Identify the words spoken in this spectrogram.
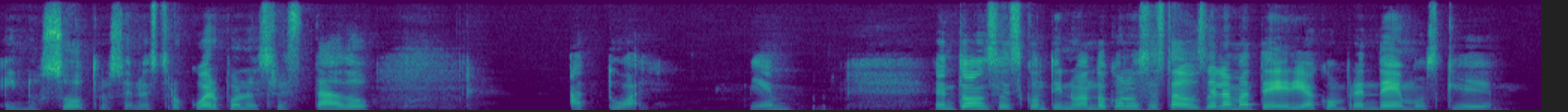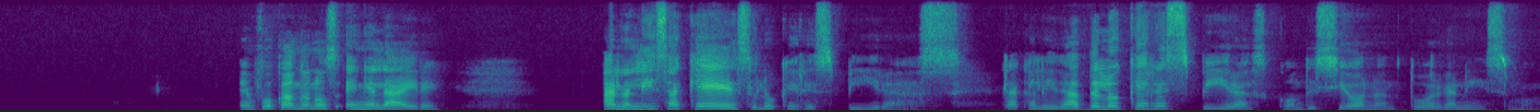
en nosotros, en nuestro cuerpo, en nuestro estado actual. Bien. Entonces, continuando con los estados de la materia, comprendemos que enfocándonos en el aire, analiza qué es lo que respiras. La calidad de lo que respiras condiciona tu organismo.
